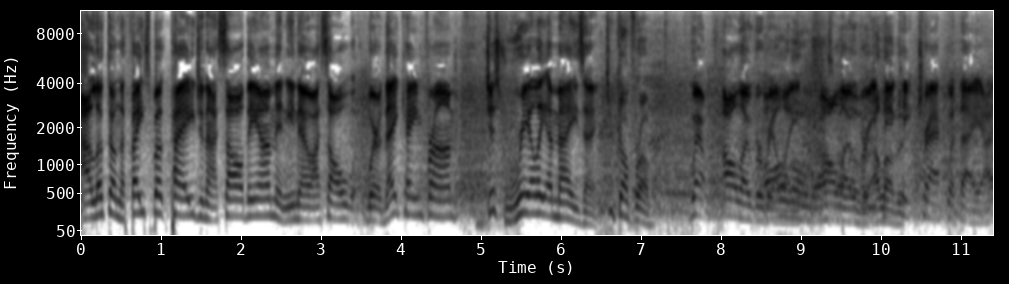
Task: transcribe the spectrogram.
I looked on the Facebook page and I saw them, and you know I saw where they came from. Just really amazing. Where'd you come from? Well, all over really, All over, all over. You I can't it. keep track with that.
